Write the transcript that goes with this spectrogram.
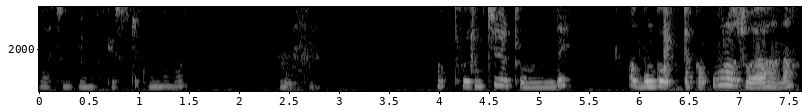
와, 지금 영상 계속 찍고 있는 거야? 어, 더 이상 찍을 게 없는데? 아, 뭔가 약간 울어줘야 하나?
